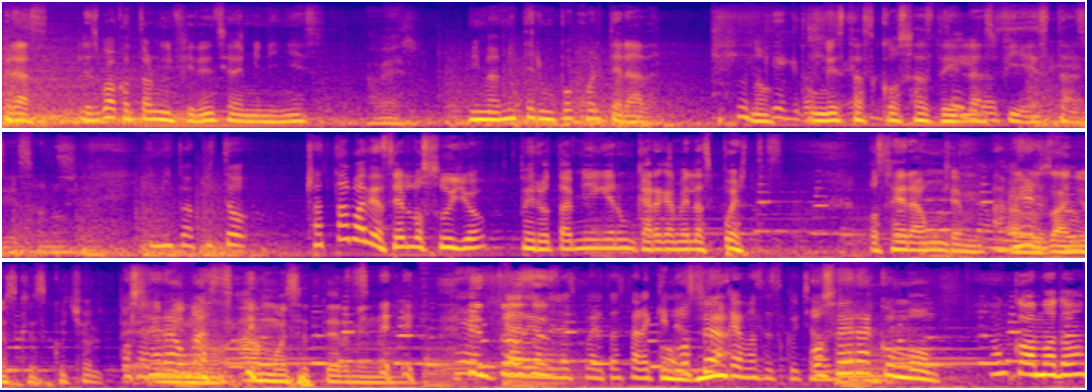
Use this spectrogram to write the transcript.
Verás, les voy a contar una infidencia de mi niñez. A ver. Mi mamita era un poco alterada, ¿no? Con estas cosas de Qué las grosero. fiestas y eso, ¿no? Y mi papito trataba de hacer lo suyo, pero también era un cárgame las puertas. O sea, era un... Que a a ver, los años que escucho el O sea, era término, más- amo ese término. Entonces, Entonces- las puertas para quienes o sea, nunca hemos escuchado. O sea, era como... Un cómodo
